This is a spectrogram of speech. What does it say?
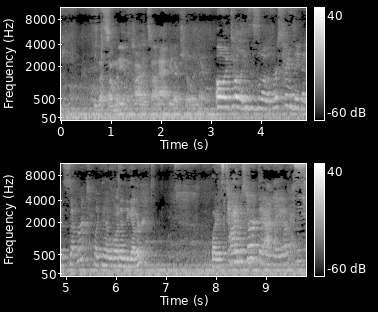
okay. We've got somebody in the car that's not happy they're still in there. Oh, totally. This is one of the first times they've been separate, like they haven't gone in together. But it's time to start that. Leia, please,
